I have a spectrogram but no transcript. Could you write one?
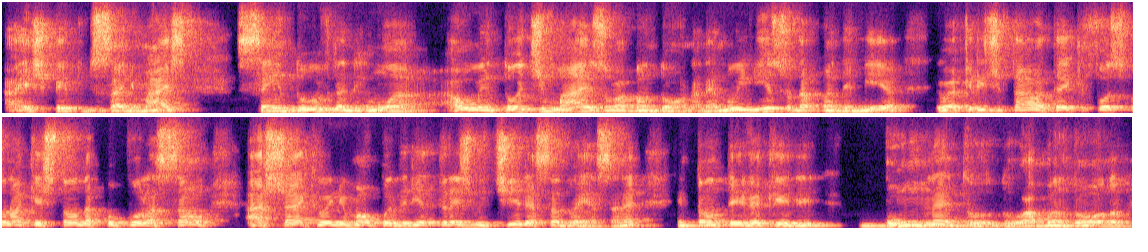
a respeito dos animais, sem dúvida nenhuma, aumentou demais o abandono. Né? No início da pandemia, eu acreditava até que fosse por uma questão da população achar que o animal poderia transmitir essa doença. Né? Então, teve aquele boom né, do, do abandono,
